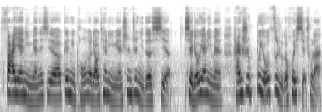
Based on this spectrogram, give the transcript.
发言里面，那些跟你朋友的聊天里面，甚至你的写。写留言里面还是不由自主的会写出来，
